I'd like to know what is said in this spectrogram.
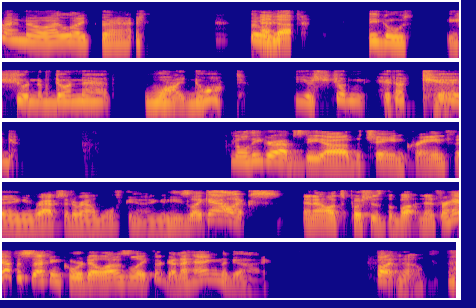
I know, I like that. So And uh, he goes, You shouldn't have done that. Why not? You shouldn't hit a kid. well, he grabs the uh the chain crane thing and wraps it around Wolfgang, and he's like, Alex. And Alex pushes the button, and for half a second, Cordell, I was like, they're gonna hang the guy. But no.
